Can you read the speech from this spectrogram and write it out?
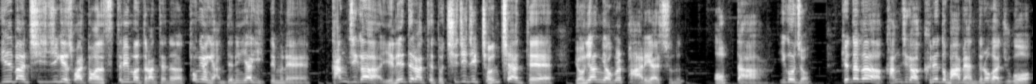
일반 치즈직에서 활동하는 스트리머들한테는 통용이 안 되는 이야기이기 때문에 강지가 얘네들한테도 치즈직 전체한테 영향력을 발휘할 수는 없다 이거죠. 게다가 강지가 그래도 마음에 안 들어가지고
